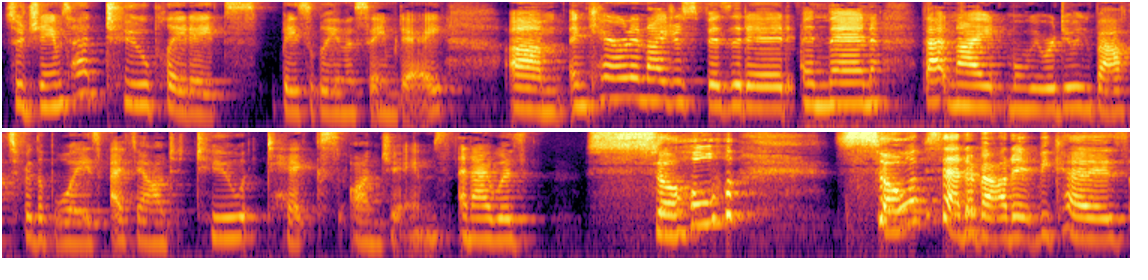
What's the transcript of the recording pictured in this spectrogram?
So James had two play dates basically in the same day. Um, and Karen and I just visited. And then that night when we were doing baths for the boys, I found two ticks on James and I was so so upset about it because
